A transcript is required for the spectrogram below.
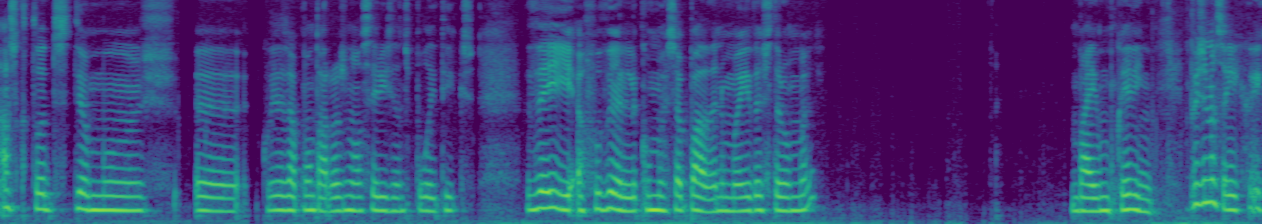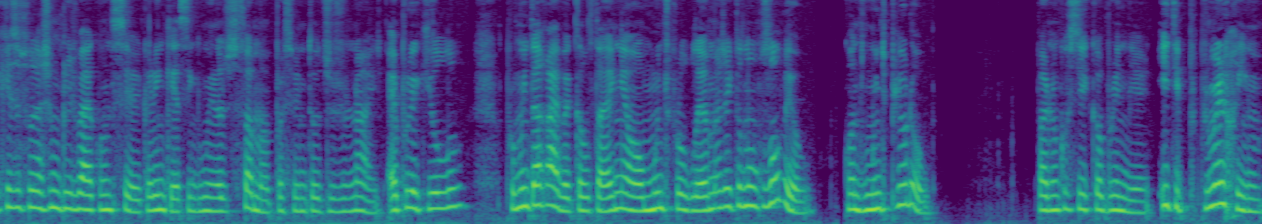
acho que todos temos uh, coisas a apontar aos nossos dirigentes políticos. Daí a foder-lhe com uma chapada no meio das trombas. Vai um bocadinho. Depois eu não sei, é que as pessoas acham que lhes vai acontecer? Querem que é 5 minutos de fama aparecer em todos os jornais? É porque aquilo, por muita raiva que ele tenha ou muitos problemas, aquilo não resolveu. Quanto muito piorou. Pá, não consigo compreender. E tipo, primeiro rimo,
